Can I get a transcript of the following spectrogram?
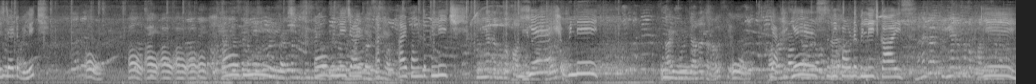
Is that a village? Oh, oh, oh, oh, oh, oh, oh, oh, village! Oh, village! I, I, I found the village. Yeah, village. Oh, oh, yeah, yes, we found a village, guys. Yeah,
